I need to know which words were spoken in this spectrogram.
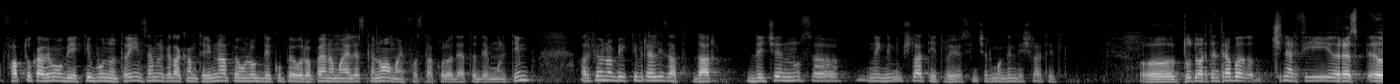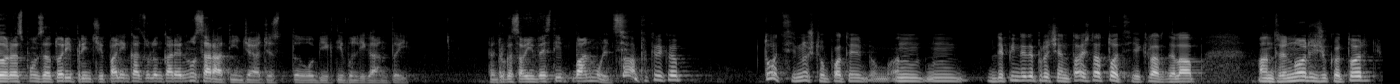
faptul că avem obiectivul 1-3 înseamnă că dacă am terminat pe un loc de cupă europeană, mai ales că nu am mai fost acolo de atât de mult timp, ar fi un obiectiv realizat. Dar de ce nu să ne gândim și la titlu? Eu, sincer, mă gândesc și la titlu. Uh, Tudor te întreabă cine ar fi răspunzătorii principali în cazul în care nu s-ar atinge acest obiectiv în Liga 1? Pentru că s-au investit bani mulți. Da, cred că toți, nu știu, poate în, în, depinde de procentaj, dar toți, e clar, de la antrenori, jucători,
